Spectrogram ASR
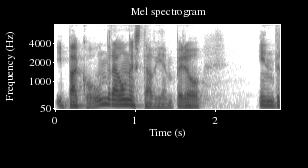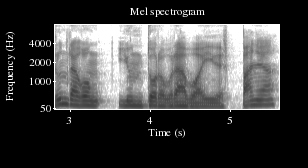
Y Paco, un dragón está bien, pero entre un dragón y un toro bravo ahí de España,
